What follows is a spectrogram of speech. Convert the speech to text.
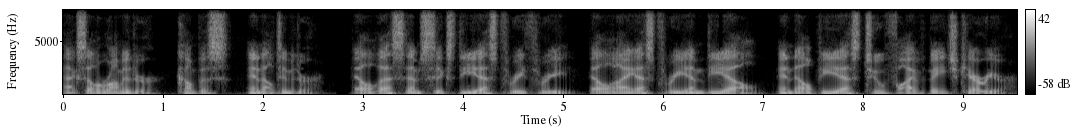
accelerometer, compass, and altimeter. LSM6DS33, LIS3MDL, and LPS25H carrier.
